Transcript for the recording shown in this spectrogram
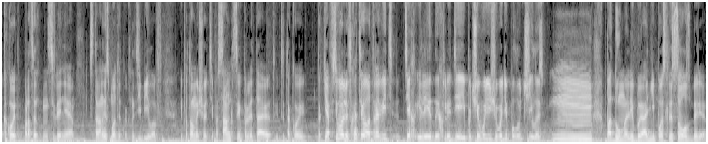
какой-то процент населения страны смотрит как на дебилов, и потом еще типа санкции пролетают, и ты такой, так я всего лишь хотел отравить тех или иных людей, и почему ничего не получилось? М-м-м, подумали бы они после Солсбери.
